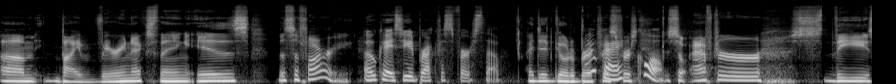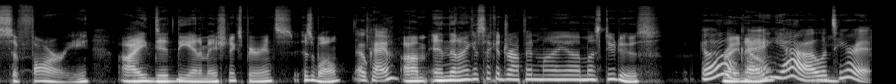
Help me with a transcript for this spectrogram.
Um, my very next thing is the safari. Okay, so you had breakfast first, though. I did go to breakfast Okay, first. cool. So after the safari, I did the animation experience as well. Okay. Um, and then I guess I could drop in my uh, must do dos. Oh, right okay. now. Yeah, let's hear it.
